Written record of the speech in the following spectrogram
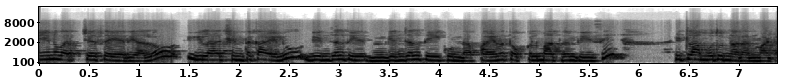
నేను వర్క్ చేసే ఏరియాలో ఇలా చింతకాయలు గింజలు తీ గింజలు తీయకుండా పైన తొక్కలు మాత్రం తీసి ఇట్లా అమ్ముతున్నారనమాట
